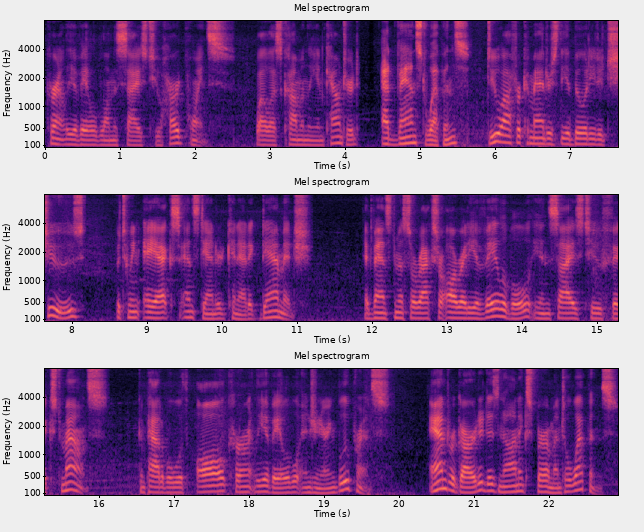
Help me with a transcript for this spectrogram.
currently available on the Size 2 hardpoints. While less commonly encountered, advanced weapons do offer commanders the ability to choose between AX and standard kinetic damage. Advanced missile racks are already available in Size 2 fixed mounts, compatible with all currently available engineering blueprints and regarded as non-experimental weapons.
